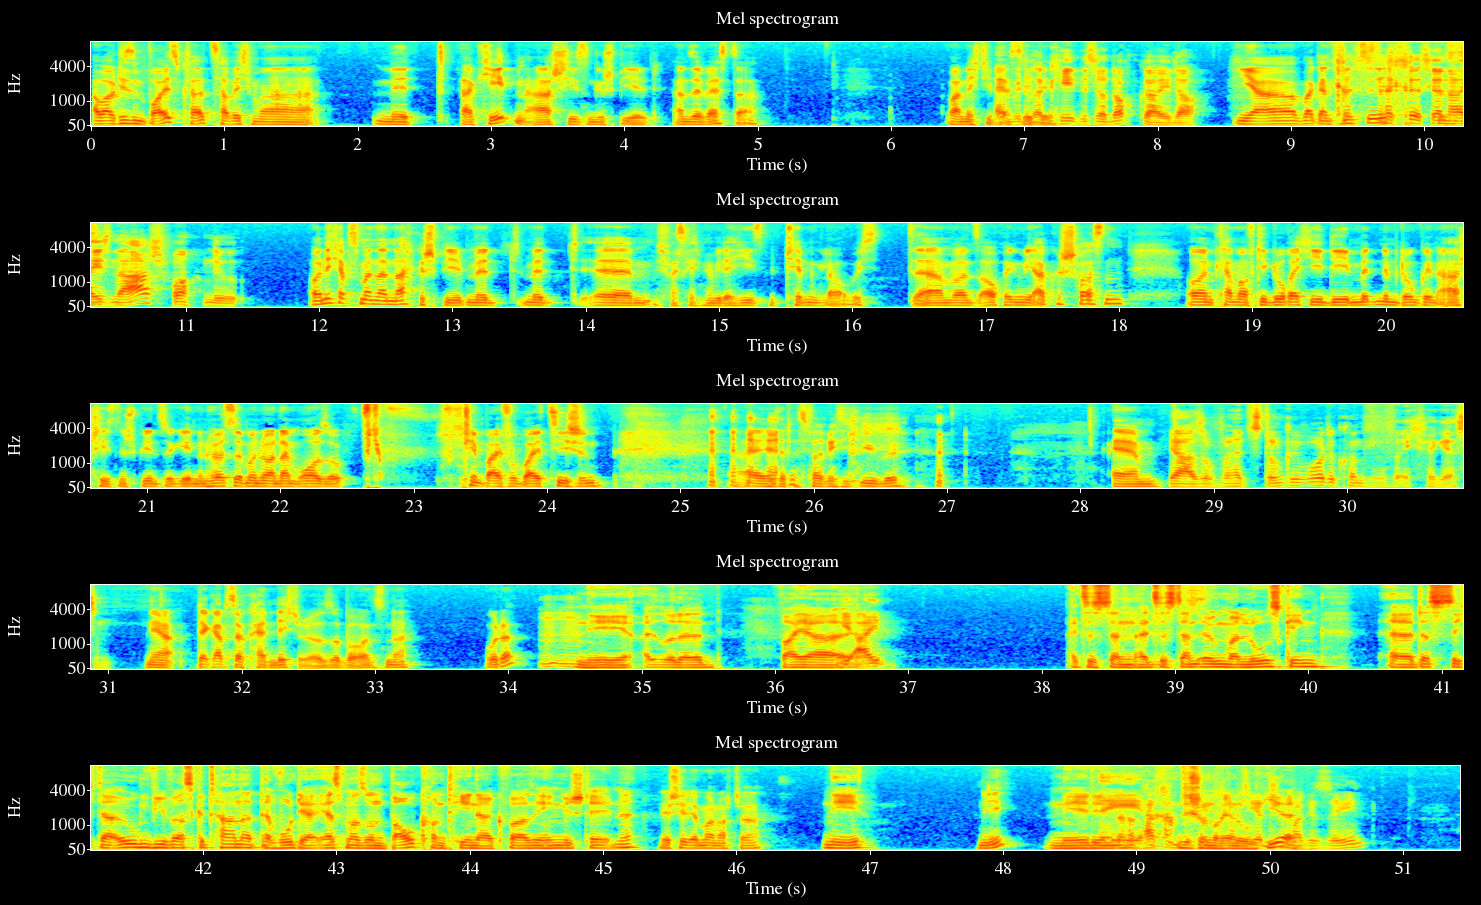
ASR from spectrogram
aber auf diesem Bolzplatz habe ich mal mit Raketenarschschießen gespielt an Silvester. War nicht die Ja, beste mit Idee. Raketen ist ja noch geiler. Ja, war ganz Da witzig. kriegst du ja einen heißen Arsch von, du. Und ich habe es mal danach gespielt mit, mit ähm, ich weiß gar nicht mehr, wie der hieß, mit Tim, glaube ich. Da haben wir uns auch irgendwie abgeschossen und kam auf die glorreiche Idee, mitten im dunklen Arschschießen spielen zu gehen. Dann hörst du immer nur an deinem Ohr so den Ball vorbeizischen. Alter, das war richtig übel. Ähm, Ja, also als es dunkel wurde, konntest du das echt vergessen. ja, da gab es auch kein Licht oder so bei uns, ne? Oder? Nee, also da war ja, Die äh, als es dann, als es dann irgendwann losging, äh, dass sich da irgendwie was getan hat, da wurde ja erstmal so ein Baucontainer quasi hingestellt, ne? Der steht immer noch da. Nee, Nee? nee, den nee, haben sie schon jetzt schon mal renoviert. gesehen?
